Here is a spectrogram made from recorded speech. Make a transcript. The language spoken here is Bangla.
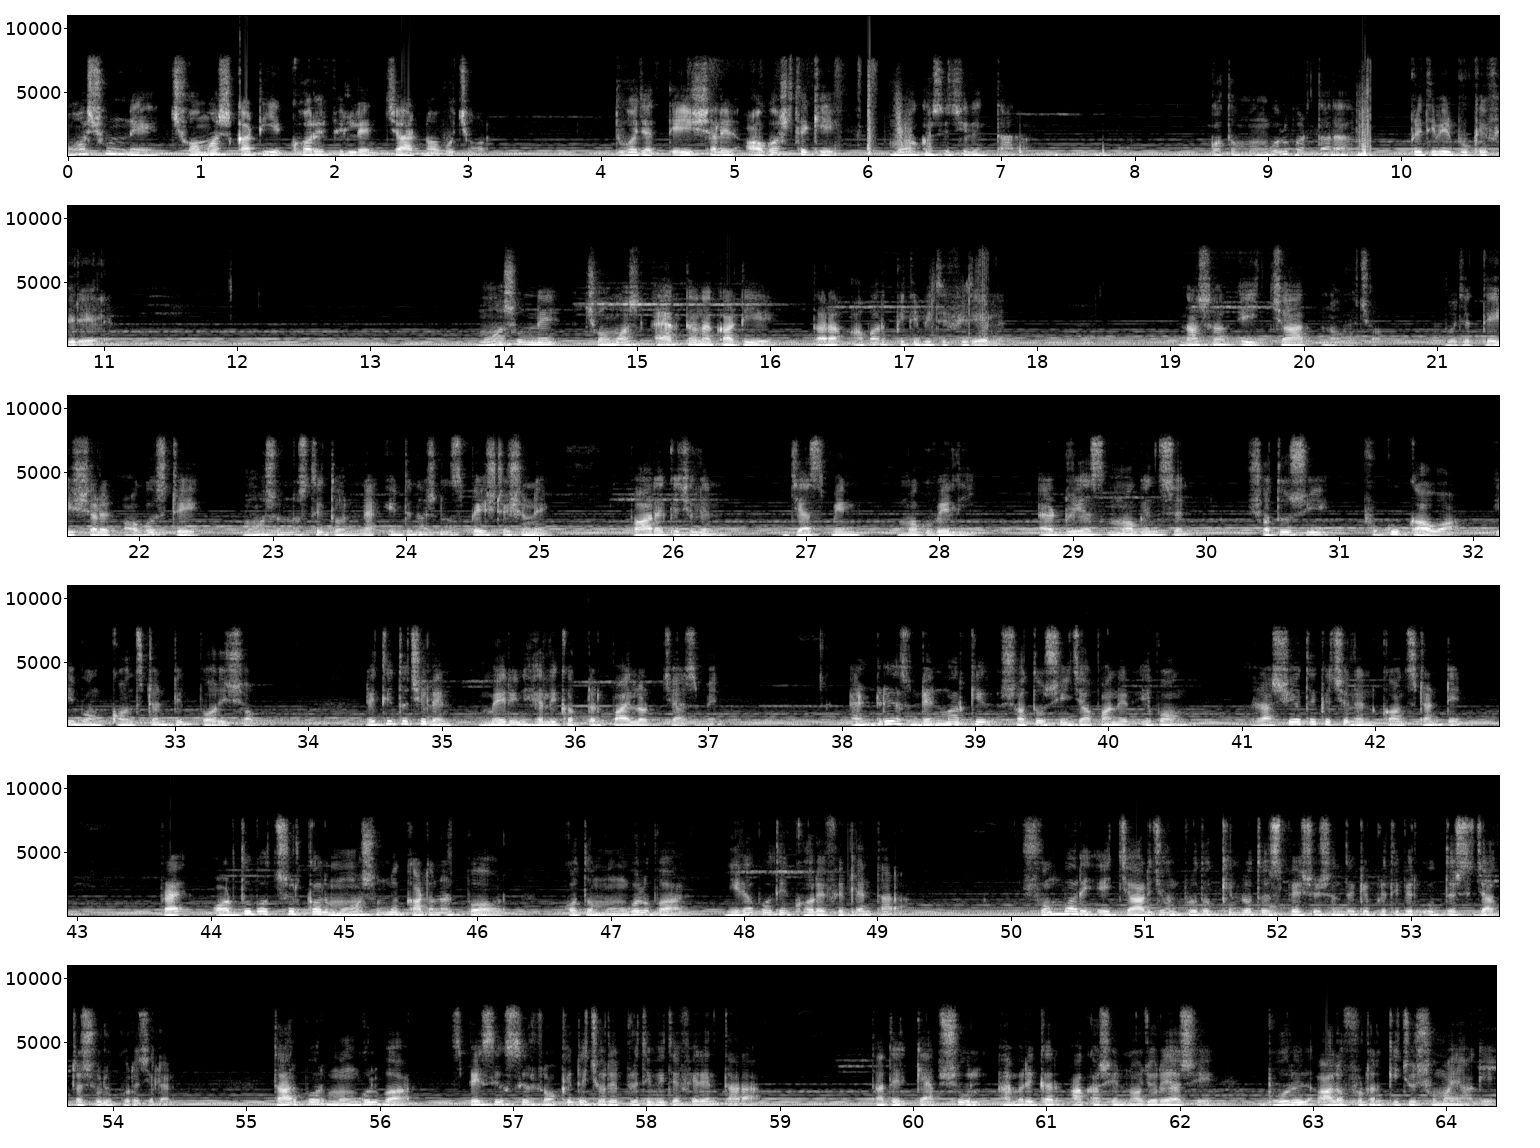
মহাশূন্যে ছ মাস কাটিয়ে ঘরে ফিরলেন চার নভোচর দু সালের আগস্ট থেকে মহাকাশে ছিলেন তারা। গত মঙ্গলবার তারা পৃথিবীর বুকে ফিরে এলেন। মহাশূন্যে ছ মাস একটানা কাটিয়ে তারা আবার পৃথিবীতে ফিরে এলেন। নাসার এই চার নভোচর দু সালের অগস্টে মহাশূন্যস্থিত ন্যা- ইন্টারন্যাশনাল স্পেস স্টেশনে পা রেখেছিলেন জ্যাসমিন মগভেলি। অ্যাড্রিয়াস মগেনসেন শতোশি ফুকুকাওয়া এবং কনস্টান্টিন পরিসব নেতৃত্ব ছিলেন marine helicopter pilot Jasmin. Andreas ডেনমার্কের শতোশি জাপানের এবং রাশিয়া থেকে ছিলেন কনস্টান্টিন। প্রায় অর্ধবৎসরকাল মহাশূন্যে কাটানোর পর গত মঙ্গলবার নিরাপদে ঘরে ফিরলেন তারা। সোমবারই এই চারজন প্রদক্ষিণরত স্পেস স্টেশন থেকে পৃথিবীর উদ্দেশ্যে যাত্রা শুরু করেছিলেন। তারপর মঙ্গলবার স্পেস এক্সের রকেটে চড়ে পৃথিবীতে ফেরেন তারা। তাদের ক্যাপসুল আমেরিকার আকাশে নজরে আসে ভোরের আলো ফোটার কিছু সময় আগে।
